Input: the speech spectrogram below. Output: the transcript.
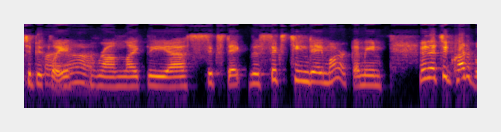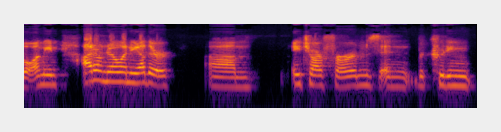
typically around like the uh, six day, the 16 day mark. I mean, I mean, that's incredible. I mean, I don't know any other um, HR firms and recruiting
